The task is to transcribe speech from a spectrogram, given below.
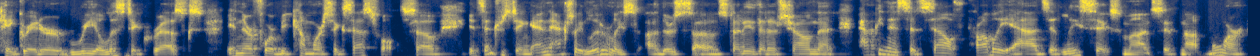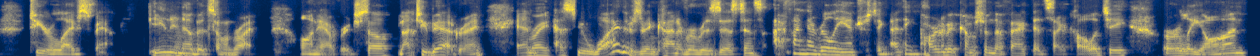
take greater realistic risks and therefore become more successful. So it's interesting. And actually literally uh, there's uh, studies that have shown that happiness itself probably adds at least six months, if not more, to your lifespan in and hmm. of its own right on average. So not too bad, right? And right. as to why there's been kind of a resistance, I find that really interesting. I think part of it comes from the fact that psychology early on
